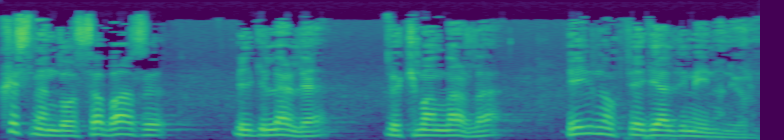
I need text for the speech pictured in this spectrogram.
kısmen de olsa bazı bilgilerle, dokümanlarla belli noktaya geldiğime inanıyorum.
